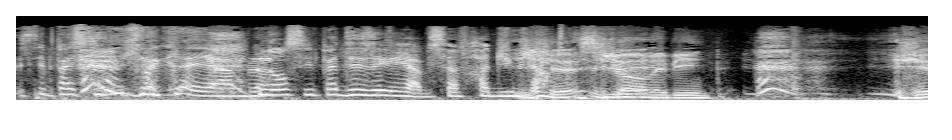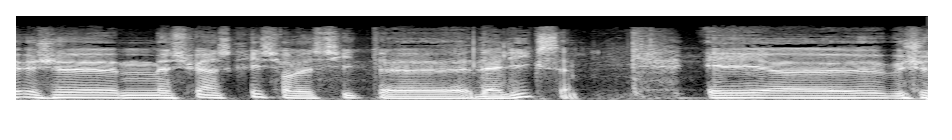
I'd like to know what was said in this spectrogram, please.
c'est pas si désagréable. Non, c'est pas désagréable, ça fera du bien. Je- Sylvain je- Aurébi. je, je me suis inscrit sur le site euh, d'Alix et euh, je,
